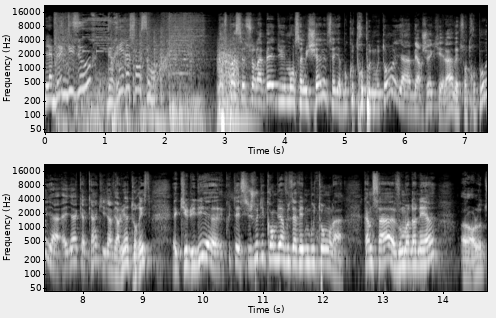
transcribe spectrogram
La blague du jour de Rire et Chanson. Ça se passe sur la baie du Mont Saint-Michel. Vous savez, Il y a beaucoup de troupeaux de moutons. Il y a un berger qui est là avec son troupeau. Il y a, quelqu'un qui vient vers lui, un touriste, et qui lui dit euh, Écoutez, si je vous dis combien vous avez de moutons là, comme ça, vous m'en donnez un? Alors l'autre,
